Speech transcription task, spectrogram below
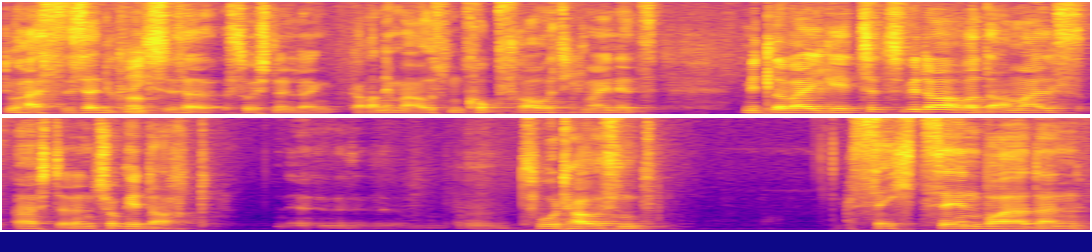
du hast es ja, du kriegst es ja so schnell dann gar nicht mehr aus dem Kopf raus. Ich meine jetzt, mittlerweile geht es jetzt wieder, aber damals hast du dann schon gedacht, 2016 äh, war ja dann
